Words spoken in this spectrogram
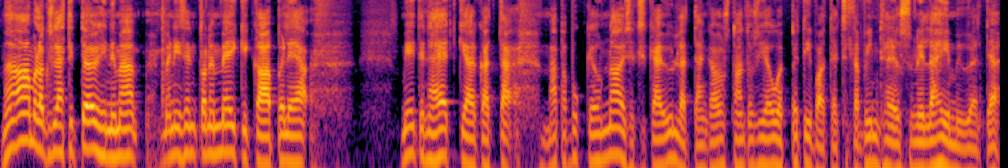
mä aamulla kun se lähti töihin, niin mä menin sen tuonne meikkikaapelle ja mietin hetki aikaa, että mäpä pukkeun naiseksi, käy yllättäen, käy ostaan tosiaan uudet petivaatteet sieltä Winhausenin lähimyyjältä ja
